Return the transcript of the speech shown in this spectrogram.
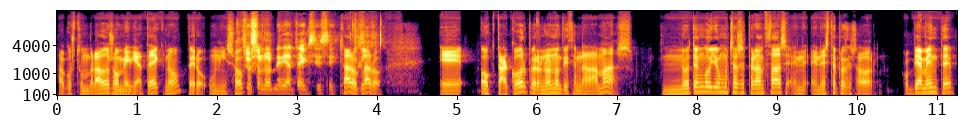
acostumbrados, o MediaTek, ¿no? Pero Unisoc. Incluso los MediaTek, sí, sí. Claro, claro. Eh, Octacore, pero no nos dicen nada más. No tengo yo muchas esperanzas en, este procesador. Obviamente.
